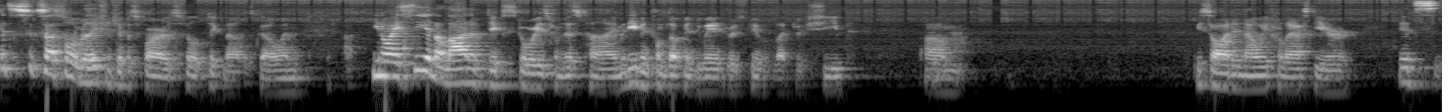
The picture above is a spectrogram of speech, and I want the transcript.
it's a successful relationship as far as Philip Dick novels go, and you know I see in a lot of Dick's stories from this time. It even comes up in Duane Dream of Electric Sheep. Um, we saw it in Now Wait for Last Year. It's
